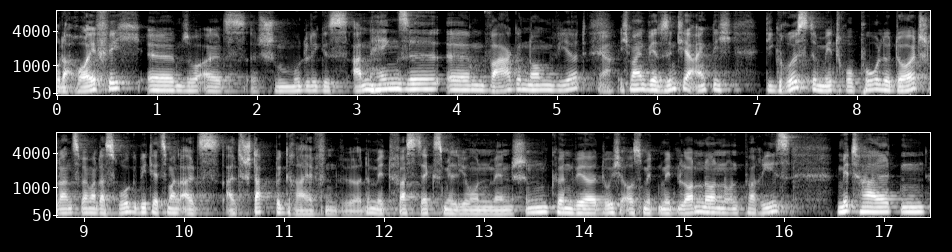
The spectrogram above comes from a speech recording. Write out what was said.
oder häufig ähm, so als schmuddeliges Anhängsel ähm, wahrgenommen wird. Ja. Ich meine, wir sind ja eigentlich die größte Metropole Deutschlands, wenn man das Ruhrgebiet jetzt mal als als Stadt begreifen würde. Mit fast sechs Millionen Menschen können wir durchaus mit mit London und Paris mithalten.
